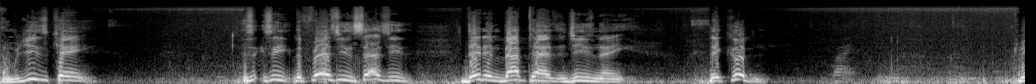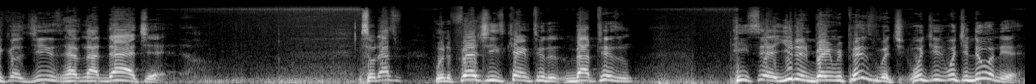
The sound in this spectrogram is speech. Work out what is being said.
And when Jesus came, see, the Pharisees and Sadducees, they didn't baptize in Jesus' name. They couldn't. Right. Because Jesus has not died yet. So that's when the Pharisees came to the baptism, he said, You didn't bring repentance with you. What you what you doing there?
